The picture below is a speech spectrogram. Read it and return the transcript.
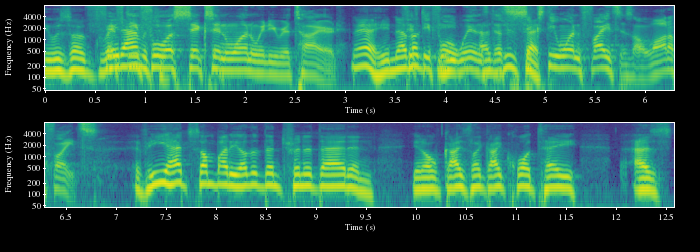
He was a great 54, amateur. 6 and 1 when he retired. Yeah, he never 54 he, wins. That's said, 61 fights. Is a lot of fights. if he had somebody other than Trinidad and you know guys like Ike Quartey as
